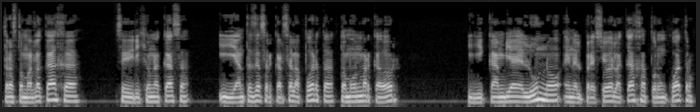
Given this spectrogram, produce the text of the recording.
Tras tomar la caja, se dirige a una casa y antes de acercarse a la puerta toma un marcador y cambia el 1 en el precio de la caja por un 4.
